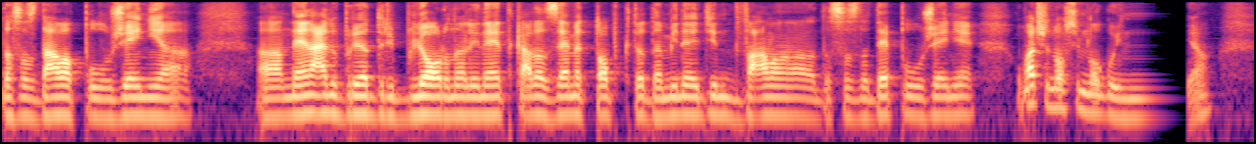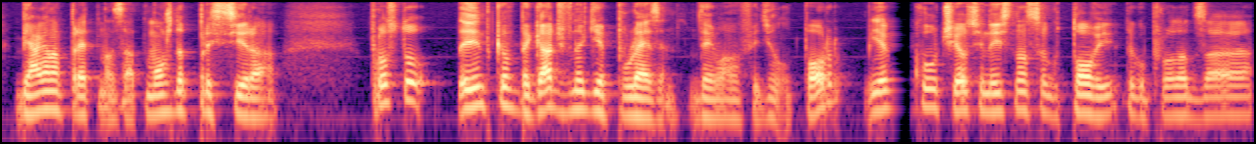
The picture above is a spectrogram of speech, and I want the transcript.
да създава положения, не е най-добрият дриблер, нали, не е така да вземе топката, да мине един-двама, да създаде положение. Обаче носи много индия, бяга напред-назад, може да пресира. Просто един такъв бегач винаги е полезен да има в един отпор. И ако Челси наистина са готови да го продадат за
